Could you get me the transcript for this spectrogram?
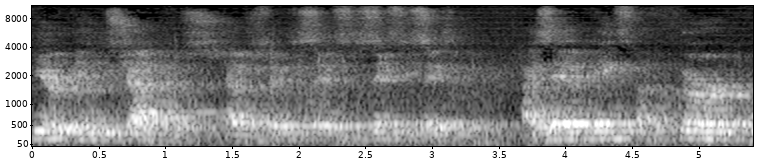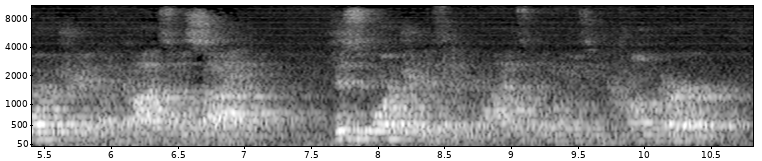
Here in these chapters, chapters 56 to 66, Isaiah paints a third portrait of God's Messiah. This portrait is of God's anointed conqueror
